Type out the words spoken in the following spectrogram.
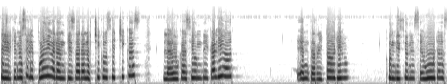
en el que no se le puede garantizar a los chicos y chicas la educación de calidad en territorio, condiciones seguras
